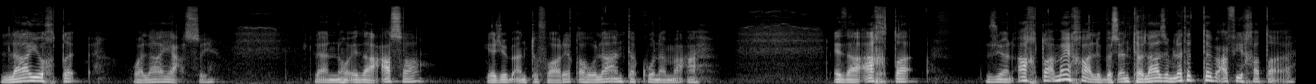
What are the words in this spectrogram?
لا يخطئ ولا يعصي لأنه إذا عصى يجب أن تفارقه لا أن تكون معه. إذا أخطأ زين أخطأ ما يخالف بس أنت لازم لا تتبع في خطأه.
